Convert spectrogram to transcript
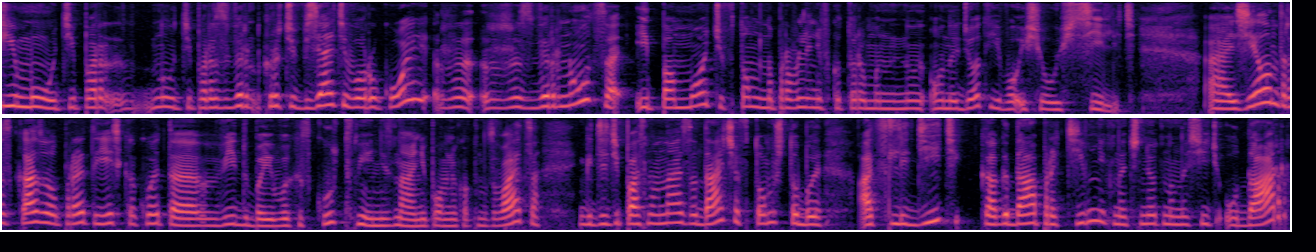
ему, типа, ну, типа, развер... короче, взять его рукой, развернуться и помочь в том направлении, в котором он, ну, он идет, его еще усилить. А, Зеланд рассказывал про это, есть какой-то вид боевых искусств, я не знаю, не помню, как называется, где, типа, основная задача в том, чтобы отследить, когда противник начнет наносить удар,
